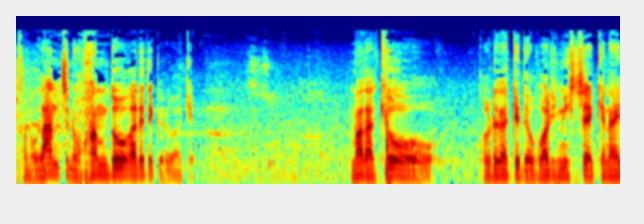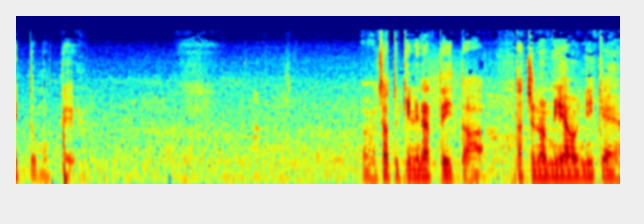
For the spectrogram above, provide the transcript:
そのランチの反動が出てくるわけ。まだ今日これだけで終わりにしちゃいけないって思って。ちょっと気になっていた立ち飲み屋を2軒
